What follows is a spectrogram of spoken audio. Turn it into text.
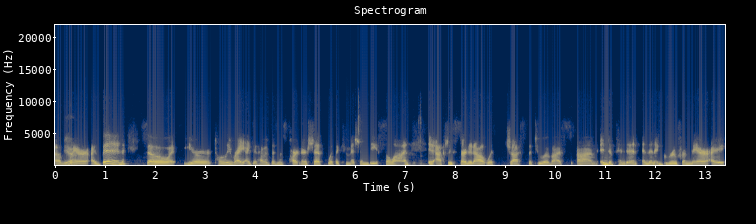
of yeah. where I've been. So you're totally right. I did have a business partnership with a commission based salon. It actually started out with just the two of us, um, independent, and then it grew from there. I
